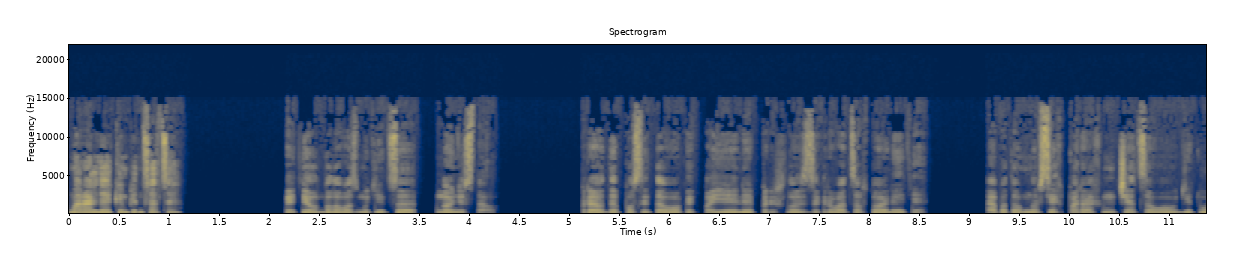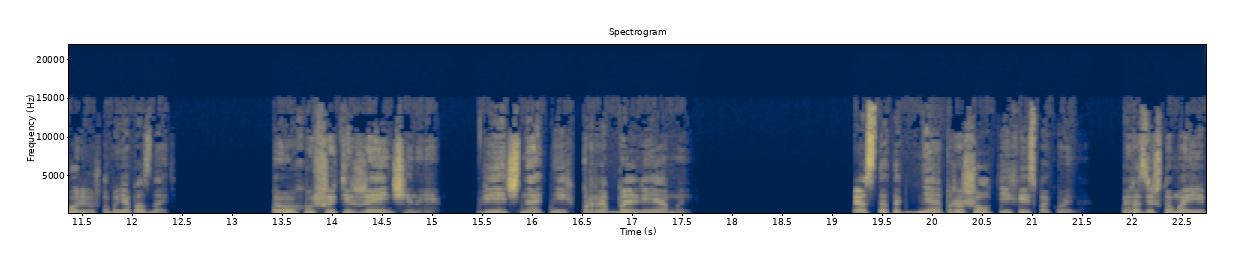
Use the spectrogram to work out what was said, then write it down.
«Моральная компенсация». Хотел было возмутиться, но не стал. Правда, после того, как поели, пришлось закрываться в туалете, а потом на всех парах мчаться в аудиторию, чтобы не опоздать. Ох уж эти женщины. Вечно от них проблемы. Остаток дня прошел тихо и спокойно. Разве что мои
